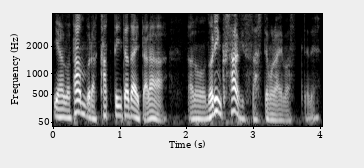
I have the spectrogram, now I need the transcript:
いや、あの、タンブラー買っていただいたら、あの、ドリンクサービスさせてもらいますってね。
